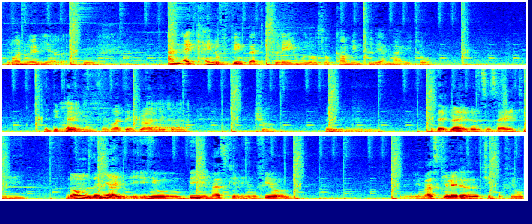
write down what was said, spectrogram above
one way or the other. Mm. And I kind of think that play will also come into their marital. It depends on what they're grounded uh, on. True. Uh, If they're grounded on society norms, then yeah, he he will be emasculated. He will feel emasculated, and the chick will feel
